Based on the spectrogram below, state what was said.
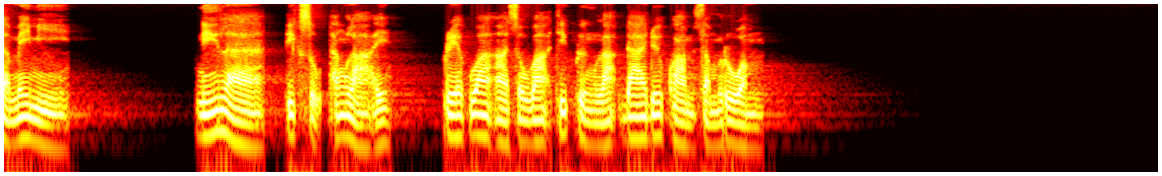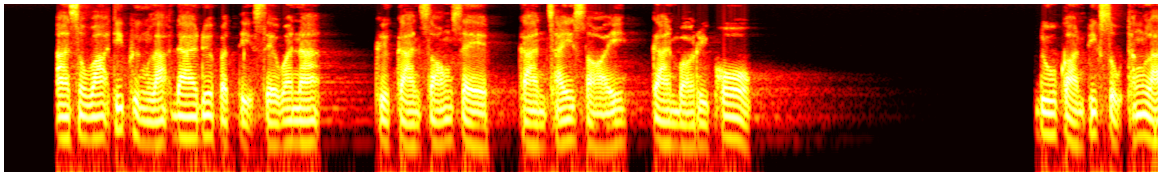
จะไม่มี นี้แหละภิกษุทั้งหลาย เรียกว่าอาสวะที่พึงละได้ด้วยความสำรวม อาสวะที่พึงละได้ด้วยปฏิเสวนะ คือการสองเสพ การใช้สอย การบริโภค ดูก่อนภิกษุทั้งหล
